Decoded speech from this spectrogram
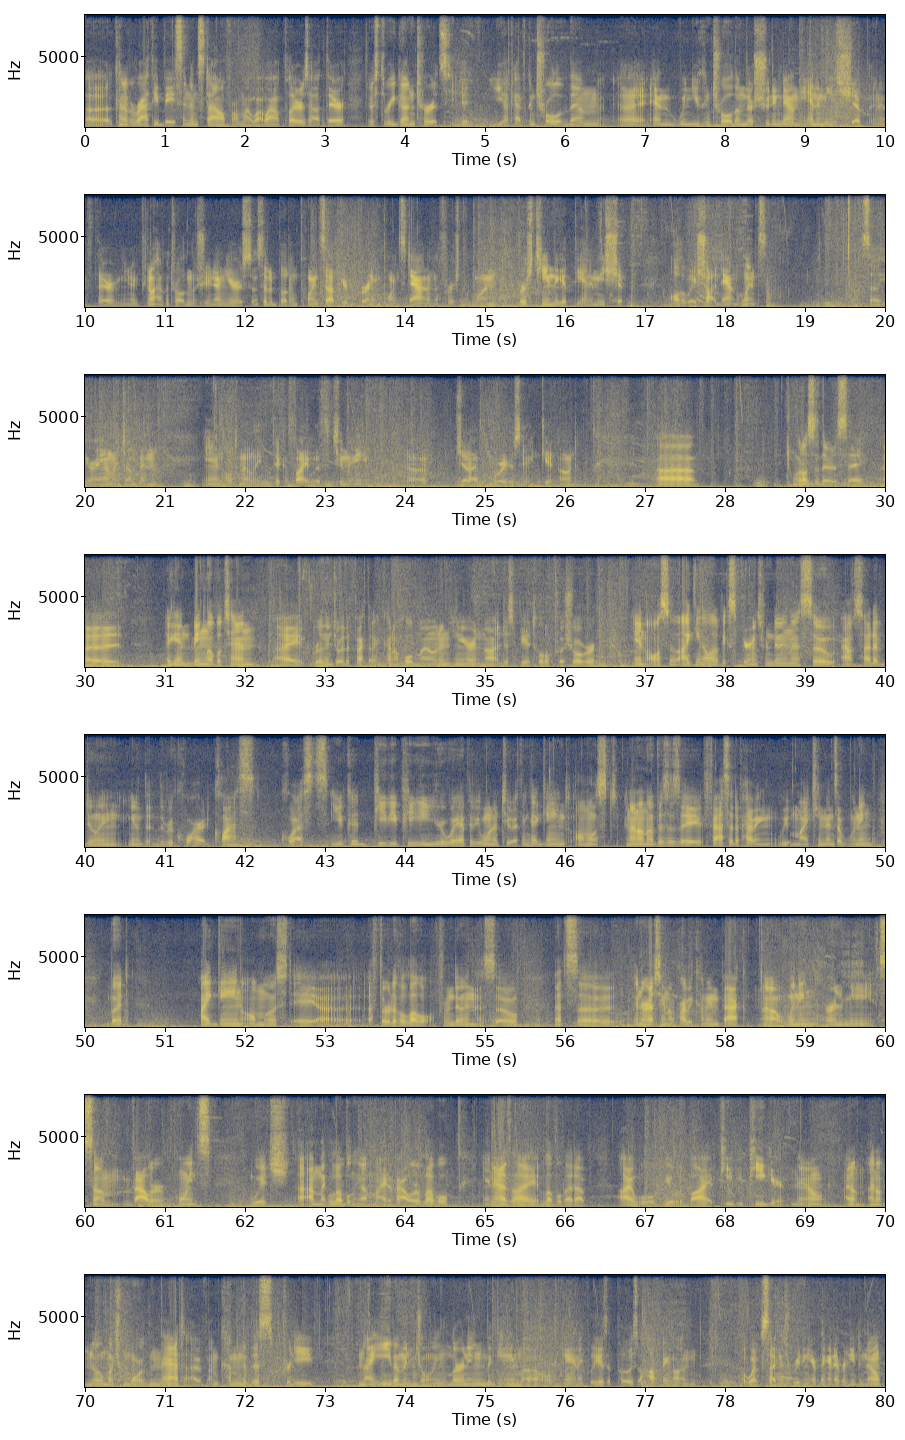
kind of a Arathi Basin in style for all my WoW, players out there. There's three gun turrets. You have to have control of them, uh, and when you control them, they're shooting down the enemy's ship. And if they're, you know, if you don't have control of them, they're shooting down yours. So instead of building points up, you're burning points down. And the first one, first team to get the enemy's ship all the way shot down wins. So here I am. I jump in and ultimately pick a fight with too many uh, Jedi warriors and get owned. Uh, what else is there to say? Uh, again, being level 10, I really enjoy the fact that I can kind of hold my own in here and not just be a total pushover. And also, I gain a lot of experience from doing this, so outside of doing you know the, the required class quests, you could PvP your way up if you wanted to. I think I gained almost, and I don't know if this is a facet of having my team ends up winning, but I gain almost a, uh, a third of a level from doing this. So that's uh, interesting. I'm probably coming back. Uh, winning earned me some Valor points, which uh, I'm like leveling up my Valor level. And as I level that up, I will be able to buy PvP gear. Now, I don't I don't know much more than that. i am coming to this pretty naive. I'm enjoying learning the game uh, organically as opposed to hopping on a website and just reading everything I ever need to know.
